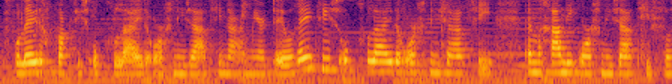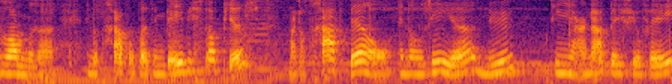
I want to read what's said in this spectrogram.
volledig praktisch opgeleide organisatie naar een meer theoretisch opgeleide organisatie. En we gaan die organisatie veranderen. En dat gaat altijd in babystapjes, maar dat gaat wel. En dan zie je nu, tien jaar na PVOV,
